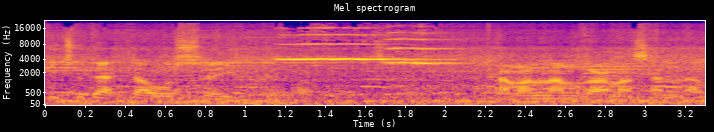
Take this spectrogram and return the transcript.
কিছুটা একটা অবশ্যই আমার নাম রানা সাল্লাম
